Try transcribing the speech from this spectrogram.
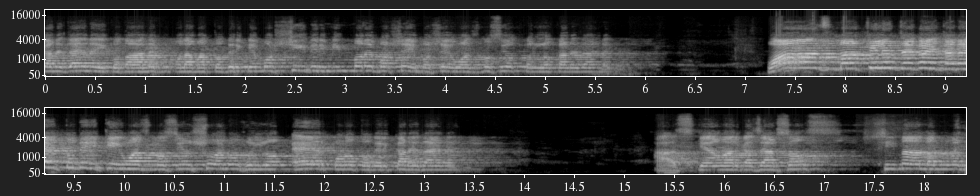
কানে যায় নাই কত আলেম ওলামা তোদেরকে মসজিদের মিম্বরে বসে বসে ওয়াজ নসিহত করল, কানে যায় নাই। ওয়াজ মাহফিলে জায়গায় জায়গায় তোদেরকে ওয়াজ নসিহত শোনানো হইল এর কোন তোদের কানে যায় না। আজকে আমার কাছে আসছস সীমা লঙ্ঘন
